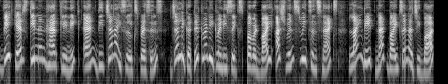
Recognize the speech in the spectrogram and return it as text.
We care skin and hair clinic and the Chennai silks presents Jallikattu twenty twenty six powered by Ashwin sweets and snacks line date nut bites energy bar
